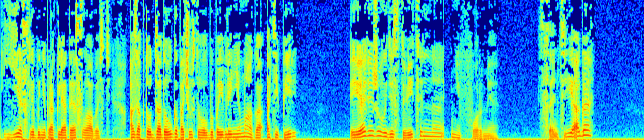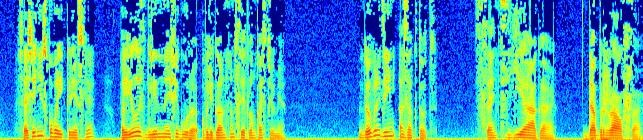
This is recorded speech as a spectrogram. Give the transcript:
Если бы не проклятая слабость, а за кто задолго почувствовал бы появление мага, а теперь... Я вижу, вы действительно не в форме. Сантьяго? В соседней скобой кресле появилась длинная фигура в элегантном светлом костюме. — Добрый день, Азактот. — Сантьяго! Добрался!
